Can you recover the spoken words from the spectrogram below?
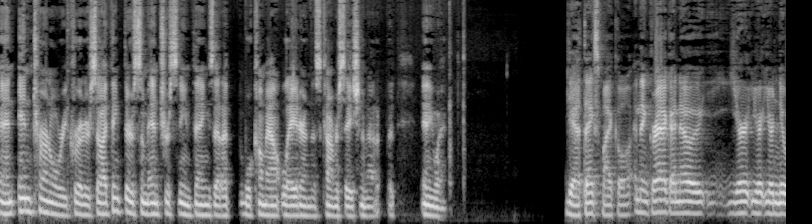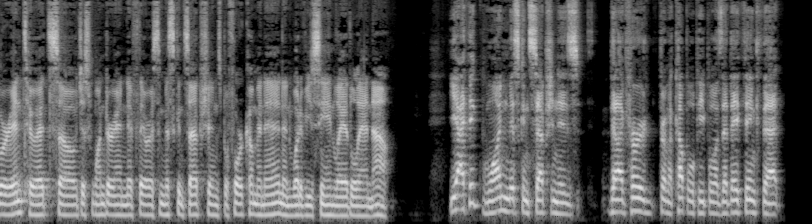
an internal recruiter. So I think there's some interesting things that will come out later in this conversation about it. But anyway. Yeah, thanks, Michael. And then Greg, I know you're you're you're newer into it, so just wondering if there were some misconceptions before coming in, and what have you seen lay of the land now? Yeah, I think one misconception is that I've heard from a couple of people is that they think that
